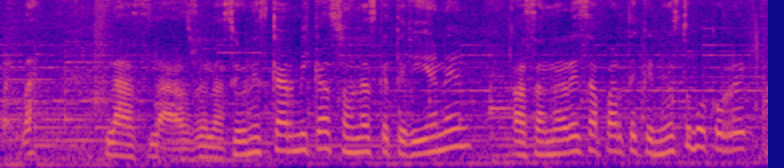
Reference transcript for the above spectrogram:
¿verdad? Las, las relaciones kármicas son las que te vienen a sanar esa parte que no estuvo correcta.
